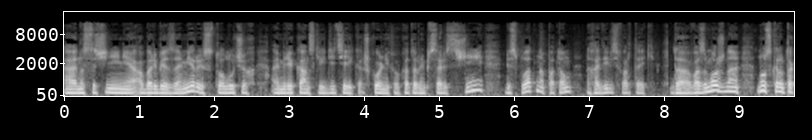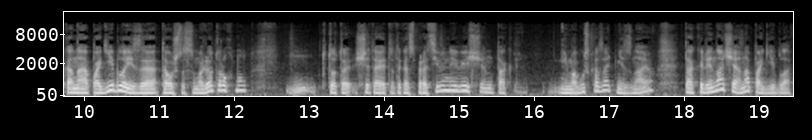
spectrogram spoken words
э, на сочинение о борьбе за мир из 100 лучших американских детей, школьников, которые написали сочинение, бесплатно потом находились в Артеке. Да, возможно, ну, скажем так, она погибла из-за того, что самолет рухнул. Ну, кто-то считает это конспиративные вещи, ну так не могу сказать, не знаю. Так или иначе, она погибла.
